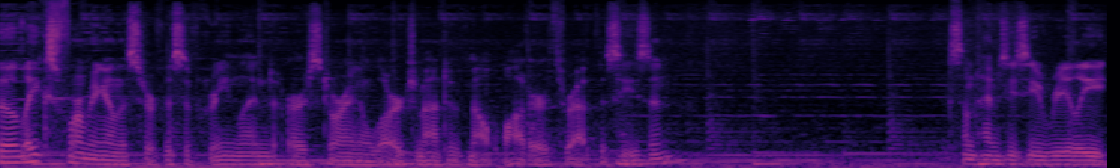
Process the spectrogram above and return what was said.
The lakes forming on the surface of Greenland are storing a large amount of meltwater throughout the season. Sometimes you see really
